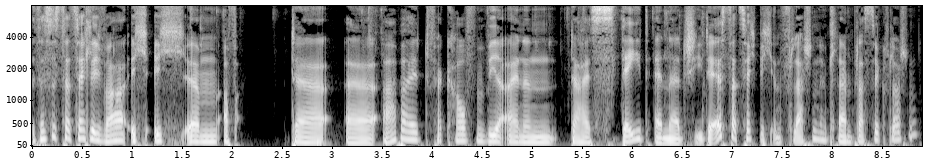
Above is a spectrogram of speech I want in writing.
Das ist tatsächlich wahr. Ich, ich, ähm, auf der äh, Arbeit verkaufen wir einen, der heißt State Energy. Der ist tatsächlich in Flaschen, in kleinen Plastikflaschen.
